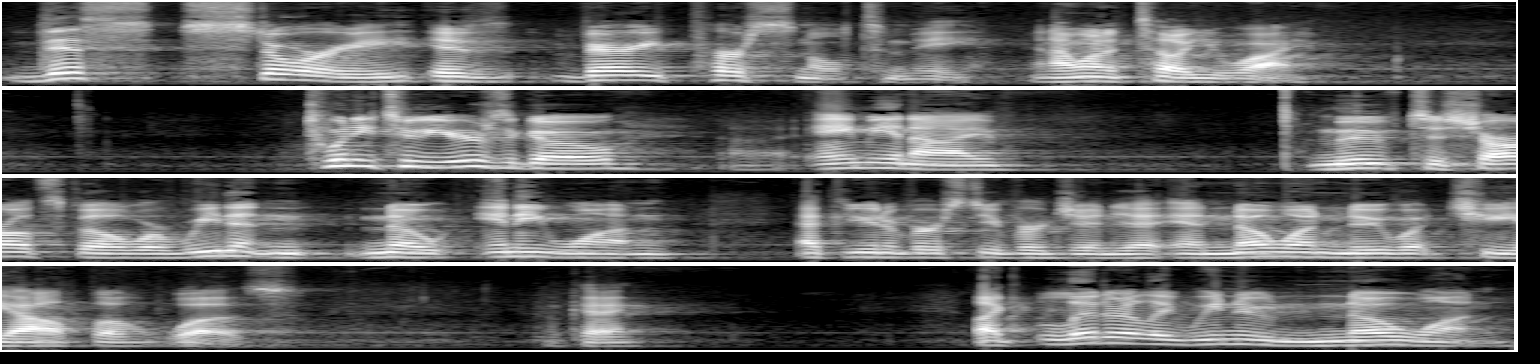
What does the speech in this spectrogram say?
this story is very personal to me, and I want to tell you why. 22 years ago, uh, Amy and I moved to Charlottesville where we didn't know anyone at the University of Virginia, and no one knew what Chi Alpha was. Okay? Like, literally, we knew no one.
